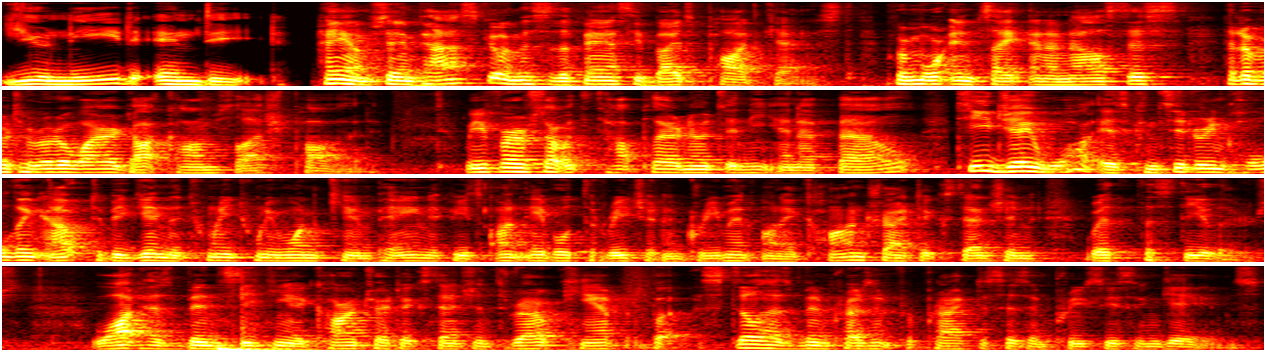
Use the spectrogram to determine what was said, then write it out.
You need Indeed. Hey, I'm Sam Pasco, and this is the Fantasy Bites podcast. For more insight and analysis, head over to rotowire.com slash pod. We first start with the top player notes in the NFL. TJ Watt is considering holding out to begin the 2021 campaign if he's unable to reach an agreement on a contract extension with the Steelers. Watt has been seeking a contract extension throughout camp, but still has been present for practices and preseason games.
